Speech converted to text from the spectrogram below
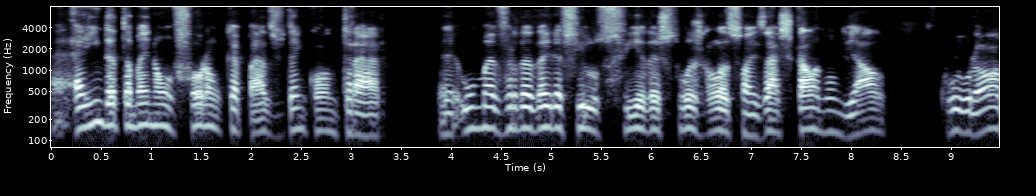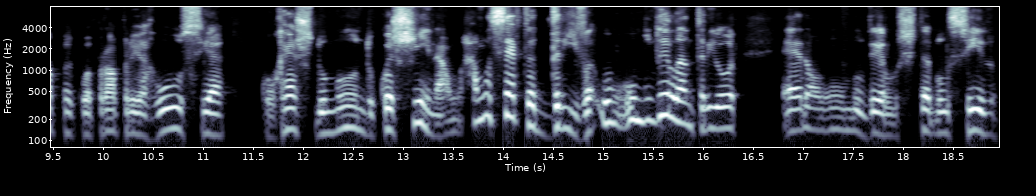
eh, ainda também não foram capazes de encontrar eh, uma verdadeira filosofia das suas relações à escala mundial com a Europa, com a própria Rússia, com o resto do mundo, com a China. Há uma certa deriva. O, o modelo anterior era um modelo estabelecido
